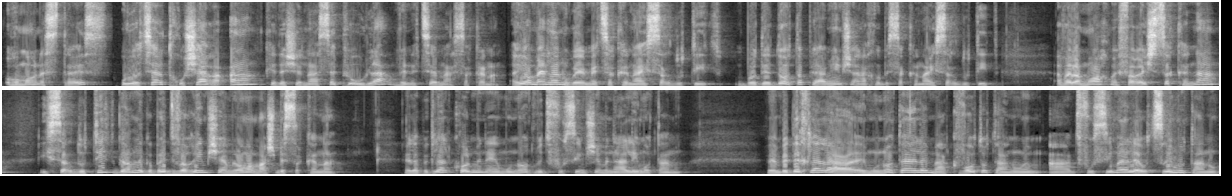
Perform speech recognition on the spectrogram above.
הורמון הסטרס, הוא יוצר תחושה רעה כדי שנעשה פעולה ונצא מהסכנה. היום אין לנו באמת סכנה הישרדותית, בודדות הפעמים שאנחנו בסכנה הישרדותית, אבל המוח מפרש סכנה הישרדותית גם לגבי דברים שהם לא ממש בסכנה, אלא בגלל כל מיני אמונות ודפוסים שמנהלים אותנו. והם בדרך כלל האמונות האלה מעכבות אותנו, הם, הדפוסים האלה עוצרים אותנו.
